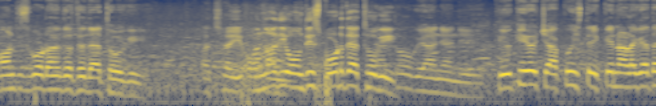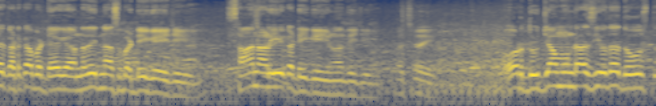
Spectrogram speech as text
ਔਨ ਦੀ ਸਪੋਟ ਉਹਨਾਂ ਦੀ ਉੱਥੇ ਡੈਥ ਹੋ ਗਈ। ਅੱਛਾ ਜੀ ਉਹਨਾਂ ਦੀ ਔਨ ਦੀ ਸਪੋਰਟ ਡੈਥ ਹੋ ਗਈ? ਹੋ ਗਿਆ ਹਾਂਜੀ ਹਾਂਜੀ। ਕਿਉਂਕਿ ਉਹ ਚਾਕੂ ਇਸ ਤਰੀਕੇ ਨਾਲ ਲੱਗਿਆ ਤਾਂ ਗਟਕਾ ਵੱਢਿਆ ਗਿਆ ਉਹਨਾਂ ਦੀ ਨਸ ਵੱਢੀ ਗਈ ਜੀ। ਸਾਹ ਨਾਲ ਹੀ ਕੱਟੀ ਗਈ ਉਹਨਾਂ ਦੀ ਜੀ। ਅੱਛਾ ਜੀ। ਔਰ ਦੂਜਾ ਮੁੰਡਾ ਸੀ ਉਹਦਾ ਦੋਸਤ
